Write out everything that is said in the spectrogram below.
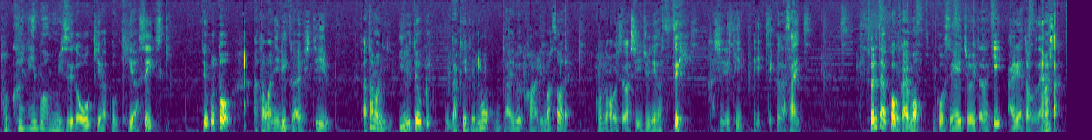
特にボンミスが起きやすい月ということを頭に理解している頭に入れておくだけでもだいぶ変わりますので、このお忙しい12月ぜひ走り切っていってください。それでは今回もご清聴いただきありがとうございました。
